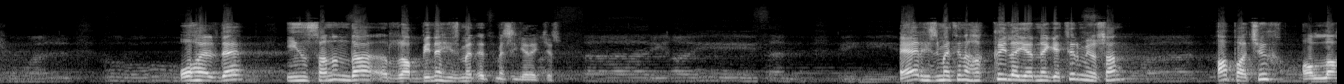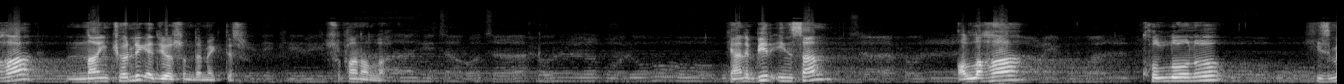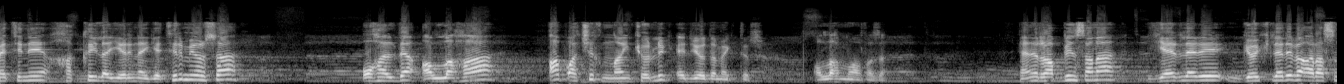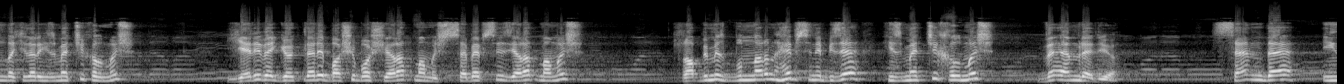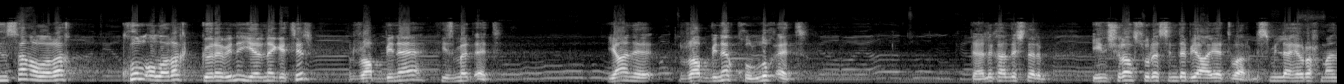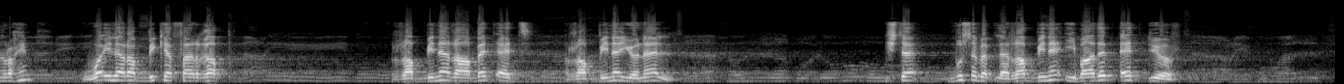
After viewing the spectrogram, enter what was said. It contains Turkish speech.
O halde insanın da Rabbine hizmet etmesi gerekir. Eğer hizmetini hakkıyla yerine getirmiyorsan apaçık Allah'a nankörlük ediyorsun demektir. Subhanallah. Yani bir insan Allah'a kulluğunu, hizmetini hakkıyla yerine getirmiyorsa o halde Allah'a apaçık nankörlük ediyor demektir. Allah muhafaza. Yani Rabbin sana yerleri, gökleri ve arasındakileri hizmetçi kılmış. Yeri ve gökleri başıboş yaratmamış, sebepsiz yaratmamış. Rabbimiz bunların hepsini bize hizmetçi kılmış ve emrediyor. Sen de insan olarak, kul olarak görevini yerine getir. Rabbine hizmet et. Yani Rabbine kulluk et. Değerli kardeşlerim, İnşirah suresinde bir ayet var. Bismillahirrahmanirrahim. Ve ile rabbike fergab. Rabbine rağbet et. Rabbine yönel. İşte bu sebeple Rabbine ibadet et diyor.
